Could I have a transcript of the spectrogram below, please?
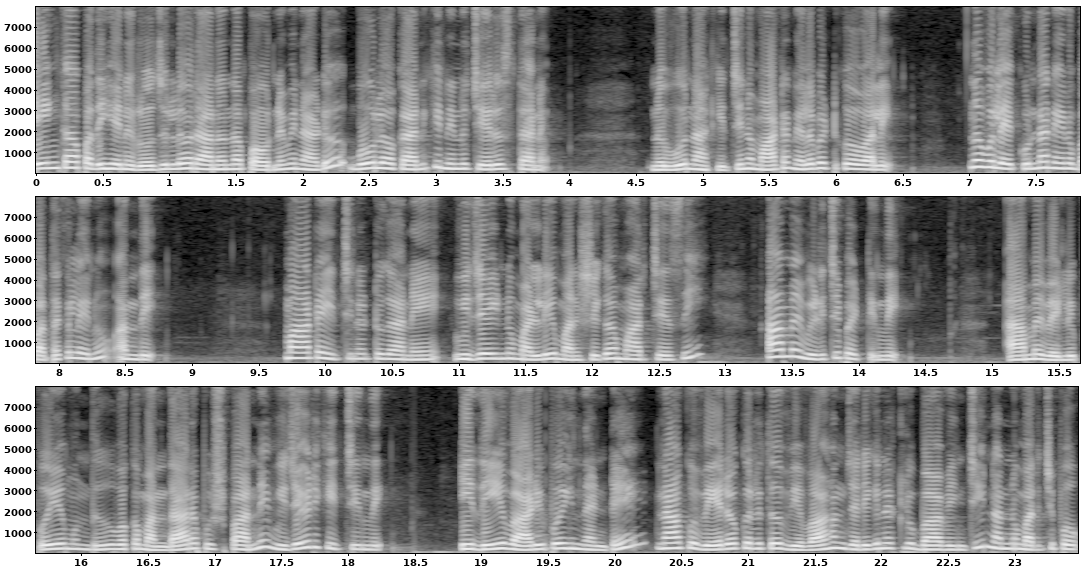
ఇంకా పదిహేను రోజుల్లో రానున్న పౌర్ణమి నాడు భూలోకానికి నిన్ను చేరుస్తాను. నువ్వు నాకిచ్చిన మాట నిలబెట్టుకోవాలి. నువ్వు లేకుండా నేను బతకలేను అంది. మాట ఇచ్చినట్టుగానే విజయ్ను మళ్ళీ మనిషిగా మార్చేసి ఆమె విడిచిపెట్టింది. ఆమె వెళ్ళిపోయే ముందు ఒక మందార పుష్పాన్ని విజయుడికి ఇచ్చింది. ఇది వాడిపోయిందంటే నాకు వేరొకరితో వివాహం జరిగినట్లు భావించి నన్ను మర్చిపో.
